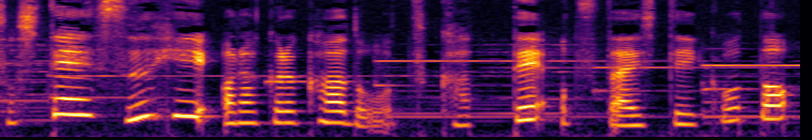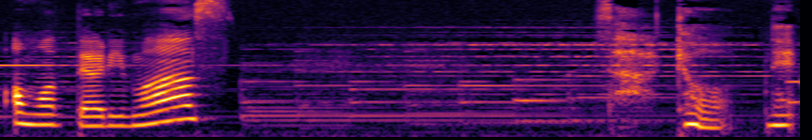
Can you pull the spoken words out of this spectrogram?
そして数比オラクルカードを使ってお伝えしていこうと思っております。さあ今日ね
